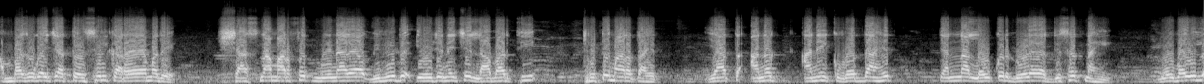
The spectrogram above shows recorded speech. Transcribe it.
अंबाजोगाईच्या तहसील कार्यालयामध्ये शासनामार्फत मिळणाऱ्या विविध योजनेचे लाभार्थी खेटे मारत आहेत. यात अनेक अनेक वृद्ध आहेत. त्यांना लवकर डोळ्याला दिसत नाही. मोबाईल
